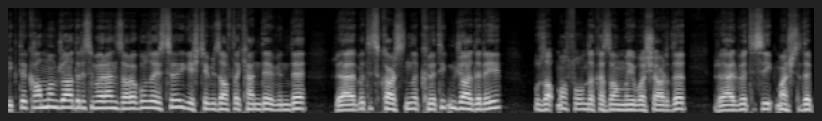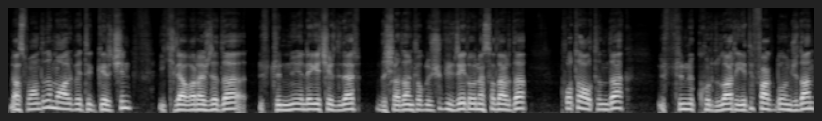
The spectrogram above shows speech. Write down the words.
Ligde kalma mücadelesi veren Zaragoza ise geçtiğimiz hafta kendi evinde Real Betis karşısında kritik mücadeleyi uzatma sonunda kazanmayı başardı. Real Betis'i ilk maçta deplasmanda da mağlup ettikleri için ikili avarajda da üstünlüğü ele geçirdiler. Dışarıdan çok düşük yüzeyle oynasalar da pot altında üstünlük kurdular. 7 farklı oyuncudan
